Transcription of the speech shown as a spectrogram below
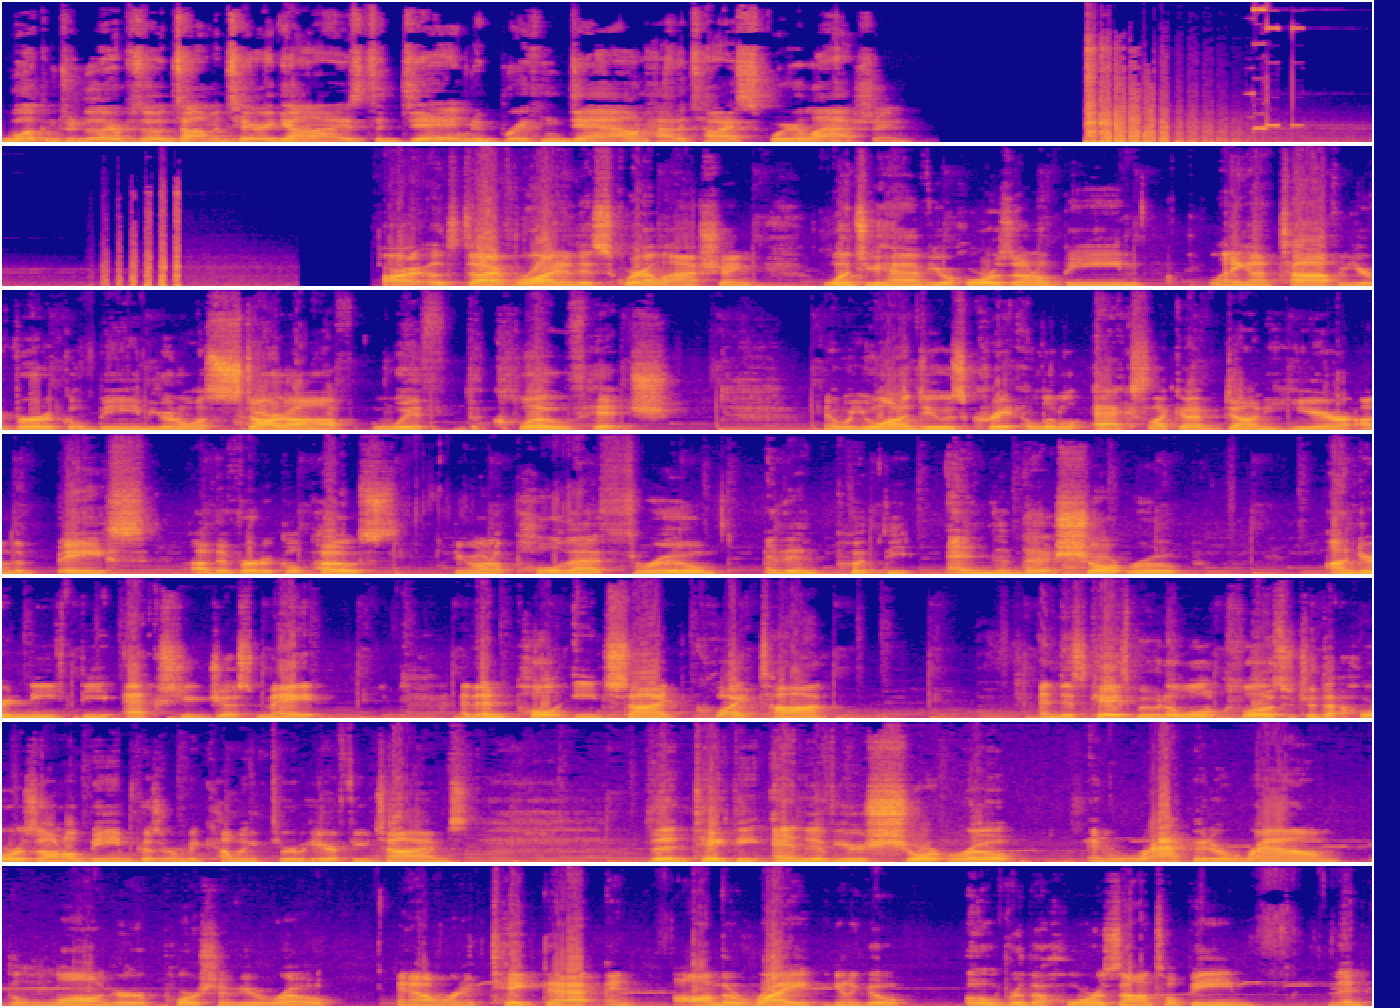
Welcome to another episode of Tommentary, guys. Today I'm going to be breaking down how to tie square lashing. All right, let's dive right into this square lashing. Once you have your horizontal beam laying on top of your vertical beam, you're going to want to start off with the clove hitch. Now what you want to do is create a little X like I've done here on the base of the vertical post. You're going to pull that through and then put the end of that short rope underneath the X you just made and then pull each side quite taut. In this case, move it a little closer to that horizontal beam because we're going to be coming through here a few times. Then take the end of your short rope and wrap it around the longer portion of your rope. And now we're going to take that and on the right, you're going to go over the horizontal beam, then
